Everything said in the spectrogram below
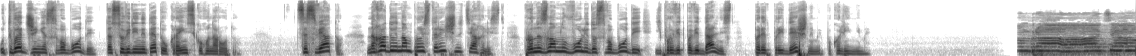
утвердження свободи та суверенітету українського народу. Це свято нагадує нам про історичну тяглість, про незламну волю до свободи і про відповідальність перед прийдешними поколіннями. Браття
